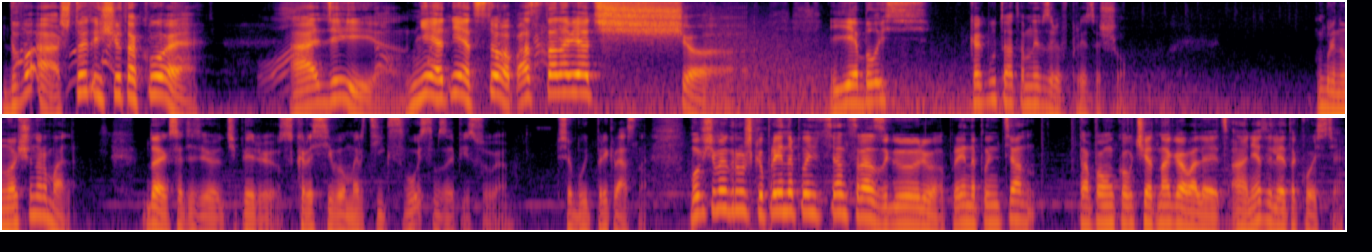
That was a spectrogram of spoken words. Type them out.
Два. Что это еще такое? Один. Нет, нет, стоп. Останови счет. Еблысь. Как будто атомный взрыв произошел. Блин, ну вообще нормально. Да, я, кстати, теперь с красивым RTX 8 записываю. Все будет прекрасно. В общем, игрушка про инопланетян сразу говорю. Про инопланетян... Там, по-моему, чья нога валяется. А, нет, или это Костя?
